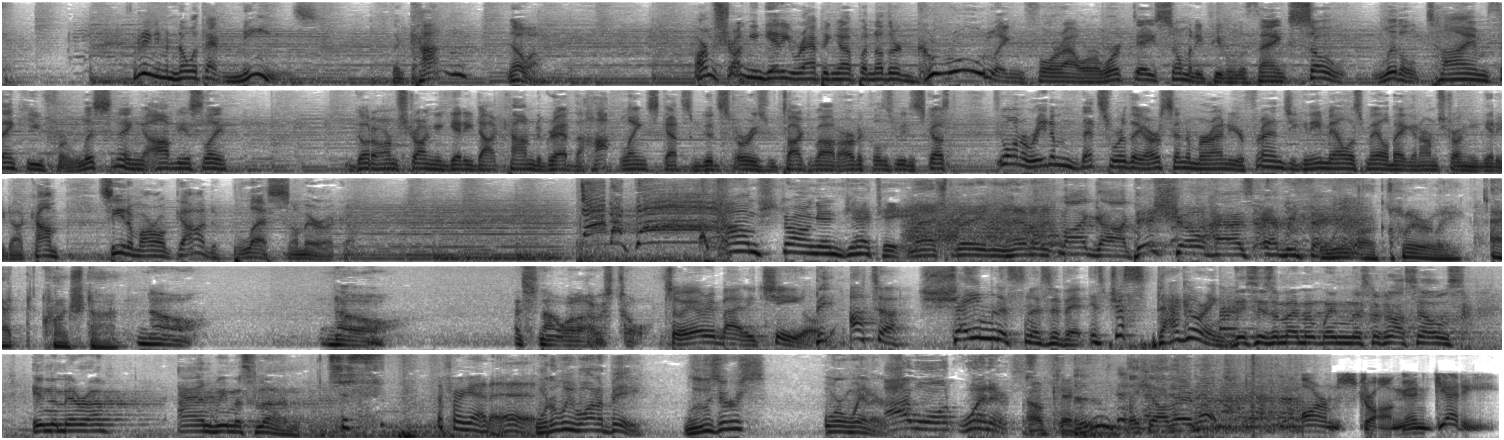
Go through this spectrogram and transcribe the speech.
I don't even know what that means. The cotton? No, well. Armstrong and Getty wrapping up another grueling four hour workday. So many people to thank, so little time. Thank you for listening, obviously. Go to armstrongandgetty.com to grab the hot links. Got some good stories we talked about, articles we discussed. If you want to read them, that's where they are. Send them around to your friends. You can email us, mailbag at armstrongandgetty.com. See you tomorrow. God bless America. Armstrong and Getty. Match made in heaven. Oh my God, this show has everything. We are clearly at crunch time. No. No. That's not what I was told. So everybody chill. The utter shamelessness of it is just staggering. This is a moment when we must look at ourselves in the mirror and we must learn. Just forget it. What do we want to be? Losers or winners? I want winners. Okay. Thank you all very much. Armstrong and Getty.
